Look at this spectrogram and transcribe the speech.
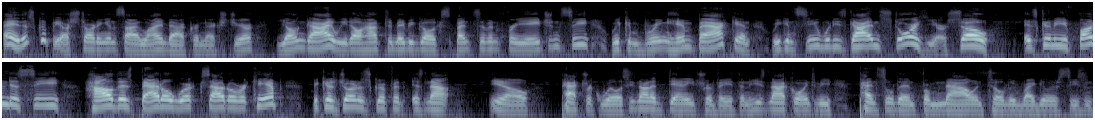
hey, this could be our starting inside linebacker next year. Young guy, we don't have to maybe go expensive in free agency. We can bring him back and we can see what he's got in store here. So it's going to be fun to see how this battle works out over camp because Jonas Griffith is not, you know, Patrick Willis. He's not a Danny Trevathan. He's not going to be penciled in from now until the regular season.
